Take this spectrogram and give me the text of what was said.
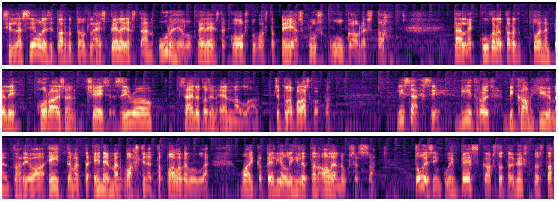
sillä se olisi tarkoittanut lähes pelkästään urheilupeleistä koostuvasta PS Plus kuukaudesta. Tälle kuukaudelle tarkoitettu toinen peli, Horizon Chase Zero, säilyy tosin ennallaan. Sitten tulee paras kohta. Lisäksi Detroit Become Human tarjoaa eittämättä enemmän vastinetta palvelulle, vaikka peli oli hiljattain alennuksessa. Toisin kuin PES 2019,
